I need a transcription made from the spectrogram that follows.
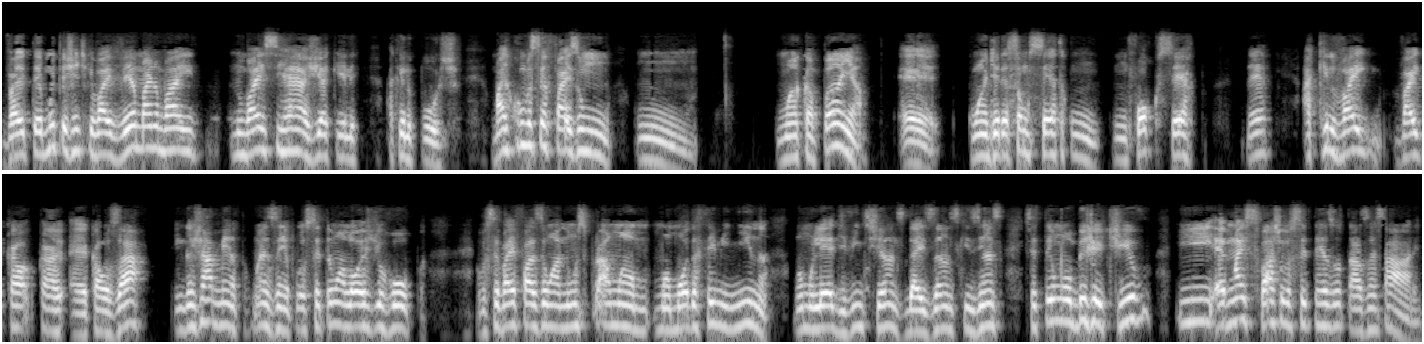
Vai ter muita gente que vai ver, mas não vai, não vai se reagir àquele, àquele post. Mas quando você faz um, um uma campanha é, com a direção certa, com, com um foco certo, né? aquilo vai, vai ca, ca, é, causar engajamento. Um exemplo, você tem uma loja de roupa, você vai fazer um anúncio para uma, uma moda feminina, uma mulher de 20 anos, 10 anos, 15 anos, você tem um objetivo e é mais fácil você ter resultados nessa área.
